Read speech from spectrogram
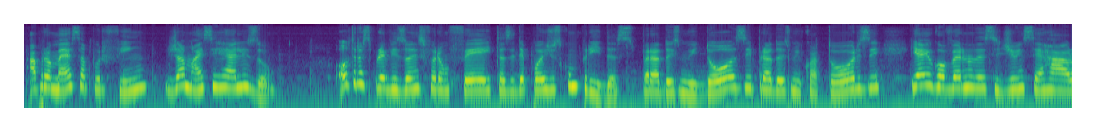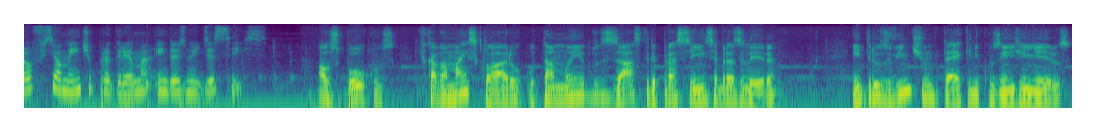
A promessa, por fim, jamais se realizou. Outras previsões foram feitas e depois descumpridas, para 2012, para 2014, e aí o governo decidiu encerrar oficialmente o programa em 2016. Aos poucos, ficava mais claro o tamanho do desastre para a ciência brasileira. Entre os 21 técnicos e engenheiros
